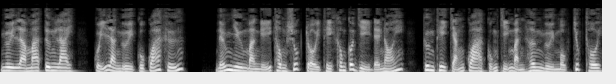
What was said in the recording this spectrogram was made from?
Người là ma tương lai, quỷ là người của quá khứ. Nếu như mà nghĩ thông suốt rồi thì không có gì để nói, cương thi chẳng qua cũng chỉ mạnh hơn người một chút thôi,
